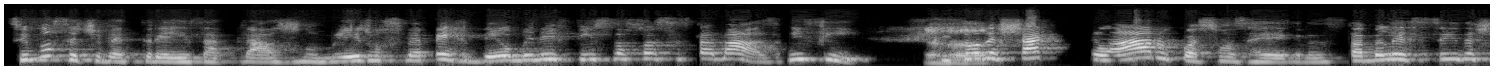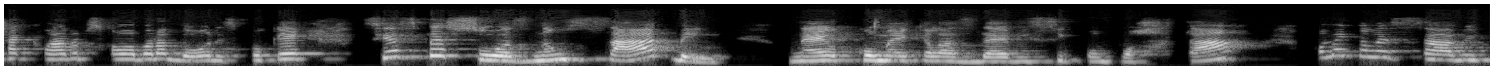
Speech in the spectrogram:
Se você tiver três atrasos no mês, você vai perder o benefício da sua cesta básica. Enfim, uhum. então deixar claro quais são as regras, estabelecer e deixar claro para os colaboradores, porque se as pessoas não sabem né, como é que elas devem se comportar, como é que elas sabem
